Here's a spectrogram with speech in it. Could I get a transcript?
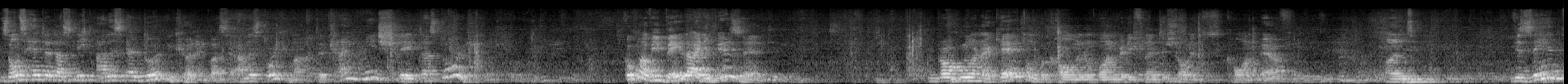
Sonst hätte er das nicht alles erdulden können, was er alles durchmachte. Kein Mensch steht das durch. Guck mal, wie wehleidig wir sind. Wir brauchen nur eine Erkältung bekommen und wollen wir die Flinte schon ins Korn werfen. Und wir sehen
